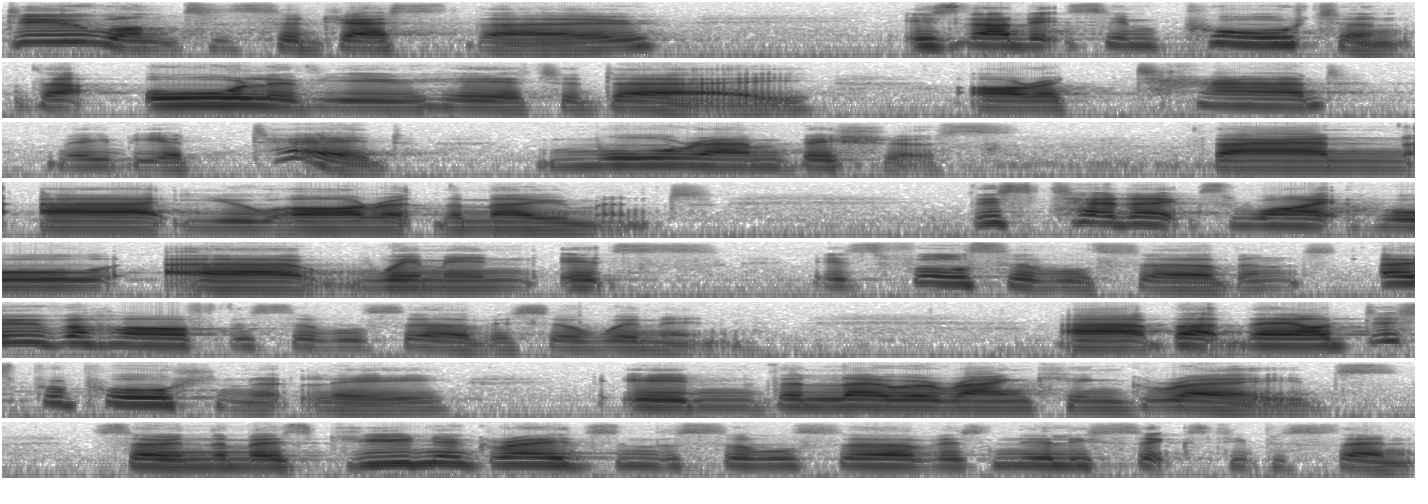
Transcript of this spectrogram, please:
do want to suggest, though, is that it's important that all of you here today are a tad, maybe a ted, more ambitious than uh, you are at the moment. This TEDx Whitehall uh, women, it's, it's for civil servants. Over half the civil service are women. Uh, but they are disproportionately in the lower ranking grades. So in the most junior grades in the civil service, nearly 60%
